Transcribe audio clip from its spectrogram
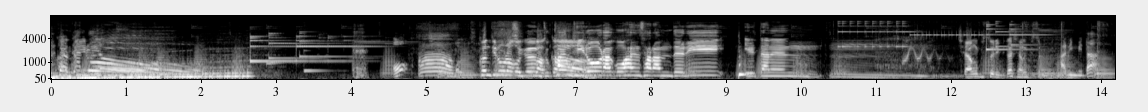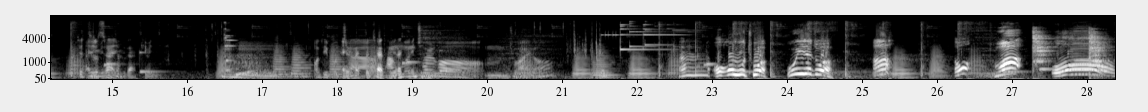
두칸 뒤로. 어? 아 어, 두 칸 뒤로라고 지금 누가 두 아까- 칸 뒤로라고 한 사람들이 일단은 음... 재앙 빗소리입니다. 재앙 빗소리입니다. 아닙니다. 제가 아닙니다, 들었습니다. 아닙니다, 케빈님. 음, 어디 보자. 아니다, 그렇지 않습니다, 방문. 철거 음 좋아요. 아, 오, 오, 오, 좋아. 오히려 좋아. 아, 어? 와, 오.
